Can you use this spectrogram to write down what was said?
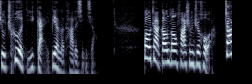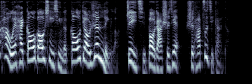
就彻底改变了他的形象。爆炸刚刚发生之后啊，扎卡维还高高兴兴的高调认领了这一起爆炸事件是他自己干的，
